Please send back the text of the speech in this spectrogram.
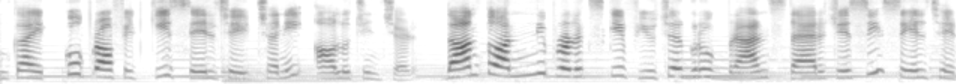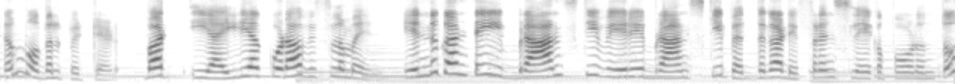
ఇంకా ఎక్కువ ప్రాఫిట్కి సేల్ చేయొచ్చని ఆలోచించాడు. దాంతో అన్ని ప్రొడక్ట్స్కి ఫ్యూచర్ గ్రూప్ బ్రాండ్స్ తయారు చేసి సేల్ చేయడం మొదలు పెట్టాడు బట్ ఈ ఐడియా కూడా విఫలమైంది. ఎందుకంటే ఈ బ్రాండ్స్కి వేరే బ్రాండ్స్కి పెద్దగా డిఫరెన్స్ లేకపోవడంతో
